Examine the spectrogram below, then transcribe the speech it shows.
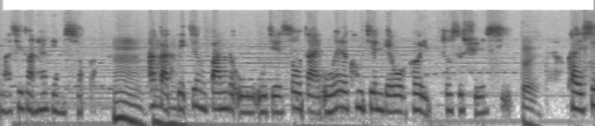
嘛，是算遐严肃啊。嗯，啊，家己正班的有有一个所在，有迄个空间给我可以就是学习。对，开始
